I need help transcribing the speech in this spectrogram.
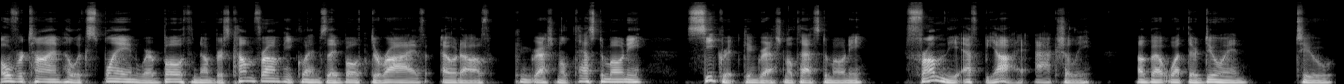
over time, he'll explain where both numbers come from. He claims they both derive out of congressional testimony, secret congressional testimony from the FBI, actually, about what they're doing to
